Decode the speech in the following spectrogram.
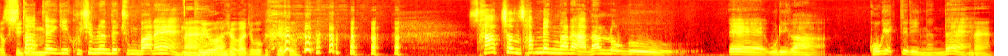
역시 스타텍이 90년대 중반에 네. 부유하셔가지고 그때도 4,300만의 아날로그에 우리가 고객들이 있는데 네.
